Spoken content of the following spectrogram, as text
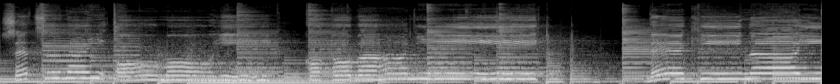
切ない思い言葉にできない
